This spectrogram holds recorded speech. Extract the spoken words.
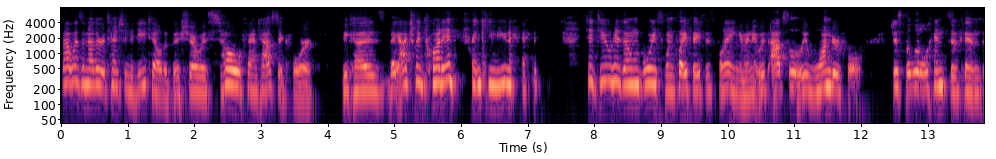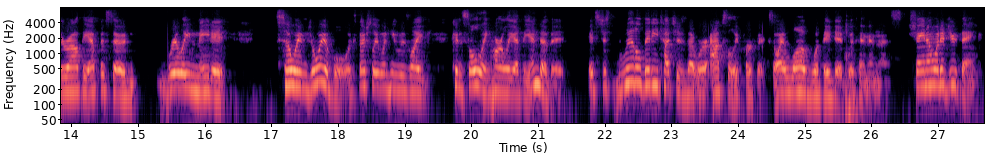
that was another attention to detail that this show is so fantastic for, because they actually brought in Frankie Muniz to do his own voice when Clayface is playing him, and it was absolutely wonderful just the little hints of him throughout the episode really made it so enjoyable, especially when he was like consoling Harley at the end of it. It's just little bitty touches that were absolutely perfect. So I love what they did with him in this. Shayna, what did you think?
